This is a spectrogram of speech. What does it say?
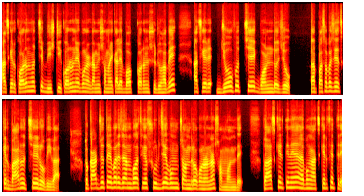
আজকের করণ হচ্ছে বৃষ্টিকরণ এবং আগামী সময়কালে বপকরণ শুরু হবে। আজকের যোগ হচ্ছে গণ্ড যোগ তার পাশাপাশি আজকের বার হচ্ছে রবিবার। তো কার্যত এবারে জানব আজকে সূর্য এবং চন্দ্র গণনা সম্বন্ধে। তো আজকের দিনে এবং আজকের ক্ষেত্রে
